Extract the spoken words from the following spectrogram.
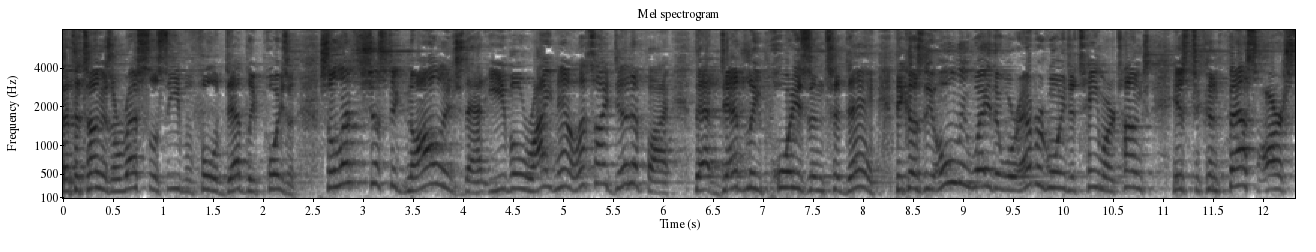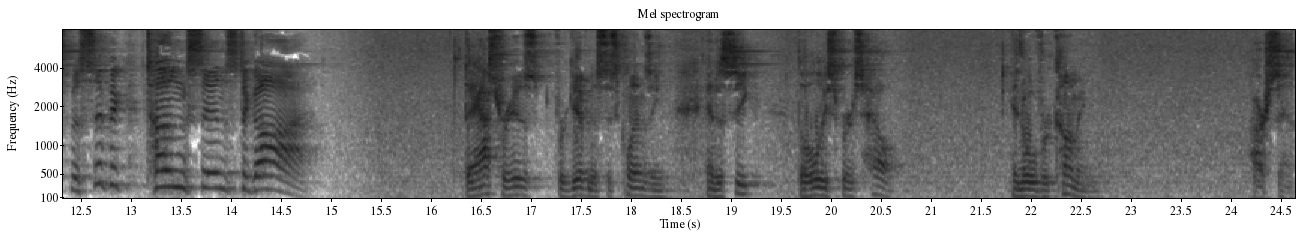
that the tongue is a restless evil full of deadly poison. So let's just acknowledge that evil right now. Let's identify that deadly poison today because the only way that we're ever going to tame our tongues is to confess our specific tongue sins to God. To ask for His forgiveness, His cleansing, and to seek the Holy Spirit's help in overcoming our sin.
